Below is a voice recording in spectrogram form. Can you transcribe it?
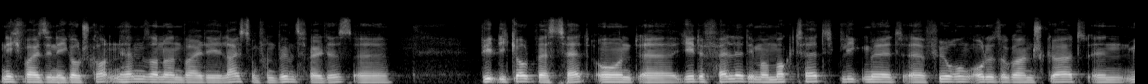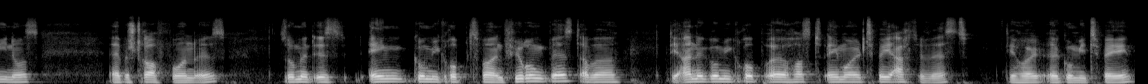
Nicht, weil sie nicht gut Skotten haben, sondern weil die Leistung von Wilmsfeldes äh, wirklich West hat und äh, jede Fälle, die man mockt hat, liegt mit äh, Führung oder sogar ein Skirt in Minus äh, bestraft worden ist. Somit ist eng Gummigruppe zwar in Führung West, aber die andere Gummigruppe äh, hast einmal zwei Achte West, die äh, Gummi 2.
